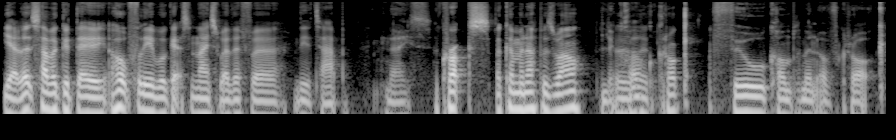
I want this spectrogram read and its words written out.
yeah, let's have a good day. Hopefully, we'll get some nice weather for the Etape. Nice. The Crocs are coming up as well. Le The Croc. Croc. Full complement of croc.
